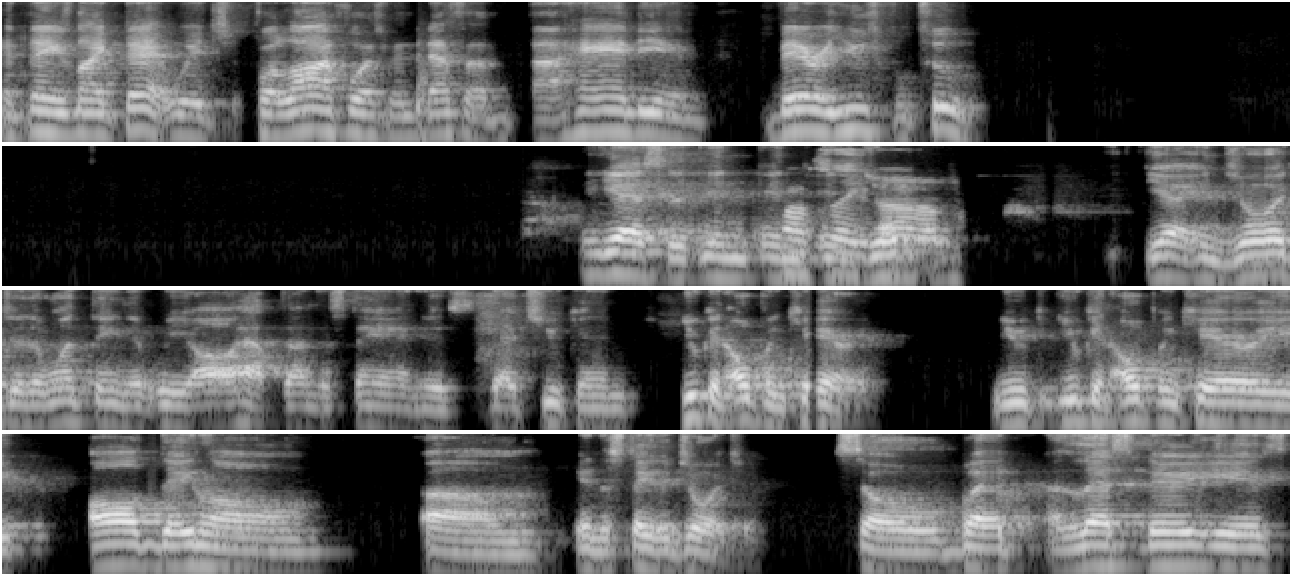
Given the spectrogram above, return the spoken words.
and things like that, which for law enforcement, that's a, a handy and very useful too. Yes, in, in, in Georgia, um, yeah, in Georgia, the one thing that we all have to understand is that you can you can open carry. You, you can open carry all day long um, in the state of Georgia. So, but unless there is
